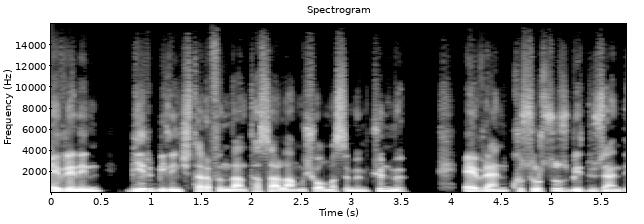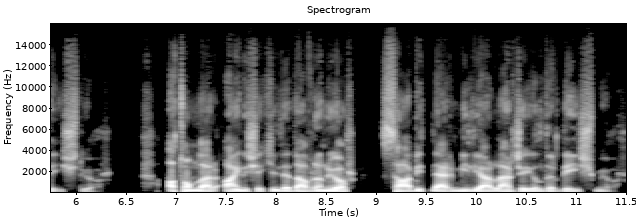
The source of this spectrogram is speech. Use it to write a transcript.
Evrenin bir bilinç tarafından tasarlanmış olması mümkün mü? Evren kusursuz bir düzende işliyor. Atomlar aynı şekilde davranıyor, sabitler milyarlarca yıldır değişmiyor.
